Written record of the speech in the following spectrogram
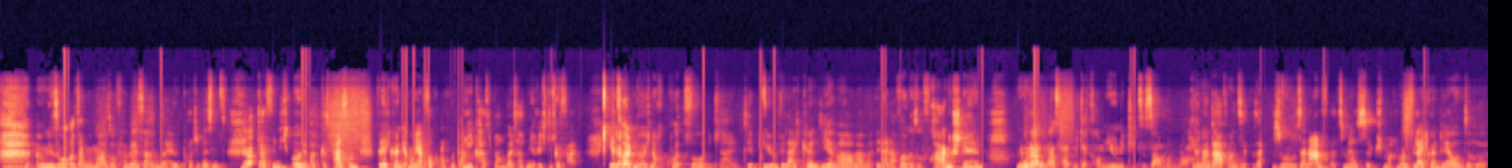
irgendwie so, sagen wir mal, so verbessern bei Harry Potter Wissen. Ja. Da finde ich, euer Podcast passt. Und vielleicht könnt ihr mehr Folgen auch mit Ballicast machen, weil das hat mir richtig gefallen. Jetzt Ja. wollten wir euch noch kurz so einen kleinen Tipp geben. Vielleicht könnt ihr mal mal in einer Folge so Fragen stellen. Und Oder irgendwas halt mit der Community zusammen machen. Ja, dann darf man so seine Antwort als Message machen. Und vielleicht könnt ihr unsere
